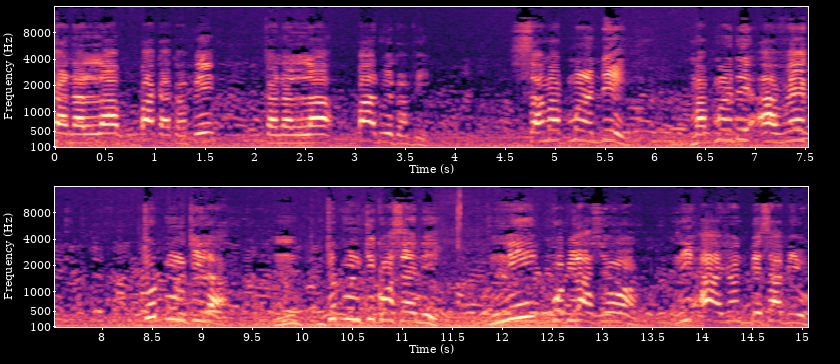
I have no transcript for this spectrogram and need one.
kanal la pa ka kampe, kanal la pa dwe kampe. Sa map mande, map mande avek tout moun ki la, tout moun ki konsende, ni popilasyon, ni ajan de Besabio,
